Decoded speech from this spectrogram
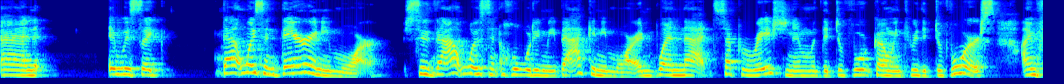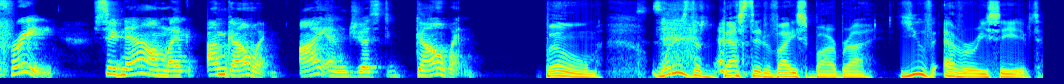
And it was like that wasn't there anymore. So that wasn't holding me back anymore. And when that separation and with the divorce, going through the divorce, I'm free. So now I'm like, I'm going. I am just going. Boom. What is the best advice, Barbara, you've ever received?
